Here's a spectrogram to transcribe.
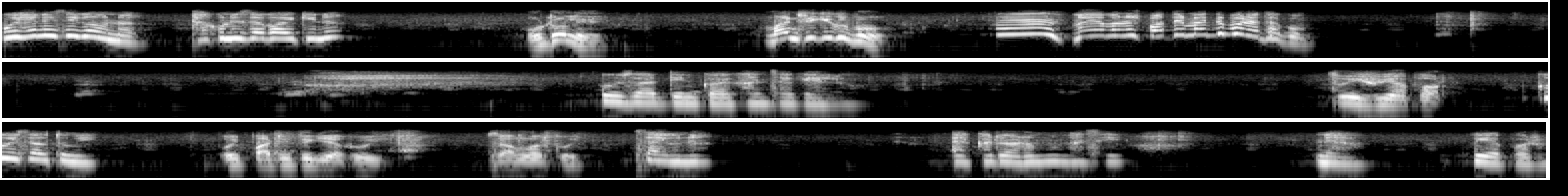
ওইখানে জিগাও না ঠাকুনি জায়গা হয় কিনা? হোটেলে? মানছি কি করব হুম, মানুষ পথের মধ্যে পড়ে থাকুম পূজার দিন কয়েকখান যা গেল। তুই হুইয়া পর কই যাও তুমি? ওই পার্টিতে গিয়া হুই যাব আর কই। যাইও না। একাডো আরাম মাঝে। না হইয়া পড়ো।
